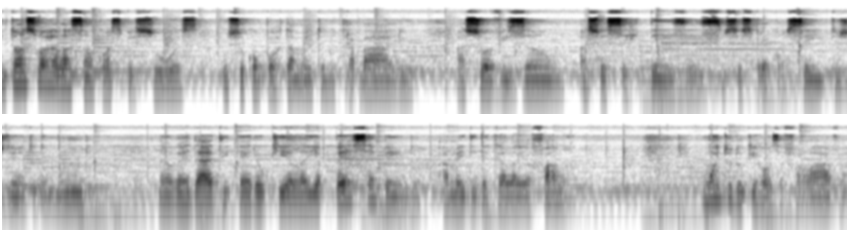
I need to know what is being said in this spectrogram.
Então, a sua relação com as pessoas, o seu comportamento no trabalho, a sua visão, as suas certezas, os seus preconceitos diante do mundo, na verdade era o que ela ia percebendo à medida que ela ia falando. Muito do que Rosa falava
